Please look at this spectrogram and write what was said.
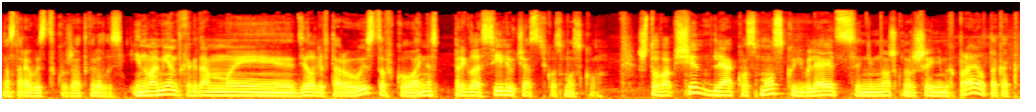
у нас вторая выставка уже открылась. И на момент, когда мы делали вторую выставку, они нас пригласили участвовать в Cosmoscow. Что вообще для Cosmoscow является немножко нарушением их правил, так как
